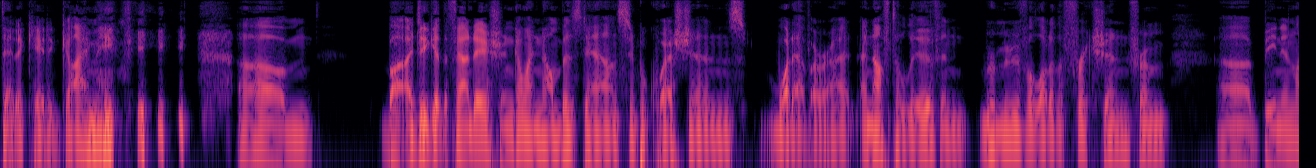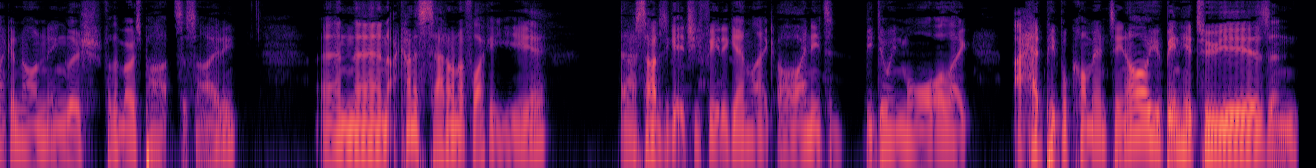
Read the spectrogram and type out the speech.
dedicated guy, maybe. um, but I did get the foundation, got my numbers down, simple questions, whatever, right? Enough to live and remove a lot of the friction from, uh, being in like a non-English, for the most part, society. And then I kind of sat on it for like a year and I started to get itchy feet again, like, oh, I need to be doing more, or like, I had people commenting, oh, you've been here two years and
